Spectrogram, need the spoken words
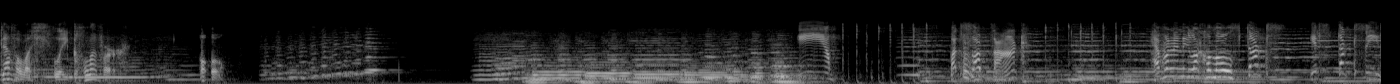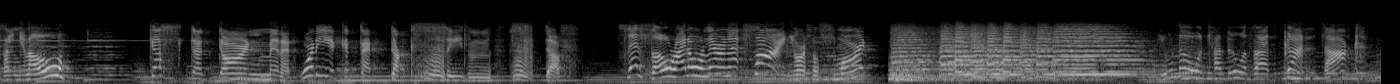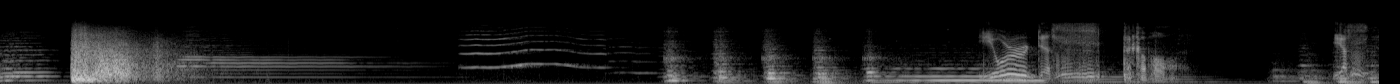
devilishly clever. Uh-oh. Yeah. What's up, Doc? Having any luck with those ducks? It's duck season, you know. Just a darn minute. Where do you get that duck season stuff? Says so right over there on that sign. You're so smart. You know what to do with that gun, Doc. You're despicable. Yes,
